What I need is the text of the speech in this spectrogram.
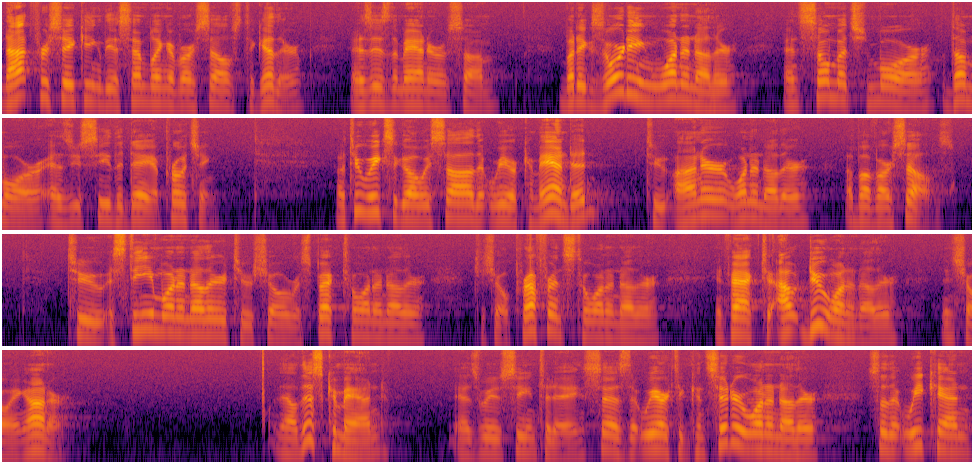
not forsaking the assembling of ourselves together, as is the manner of some, but exhorting one another, and so much more, the more, as you see the day approaching. Now, two weeks ago, we saw that we are commanded to honor one another above ourselves to esteem one another, to show respect to one another, to show preference to one another, in fact, to outdo one another in showing honor. Now, this command, as we've seen today, says that we are to consider one another so that we can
